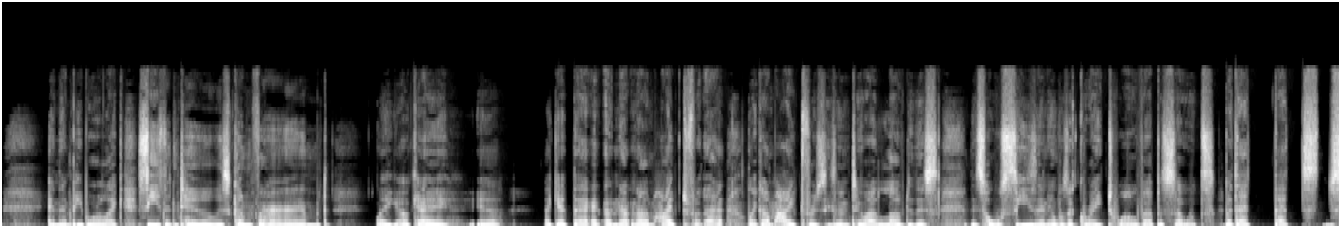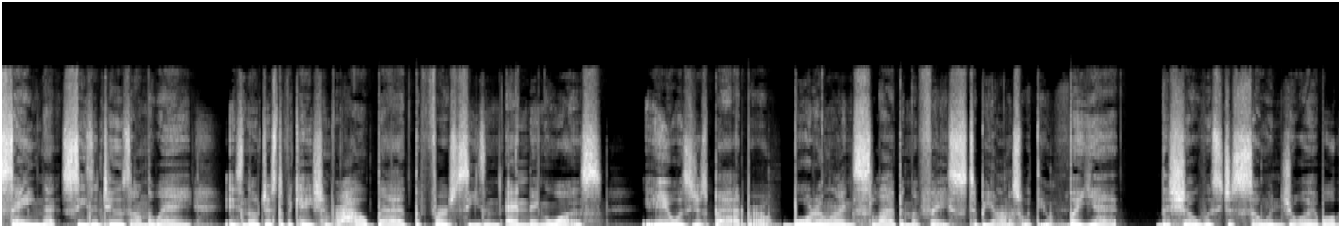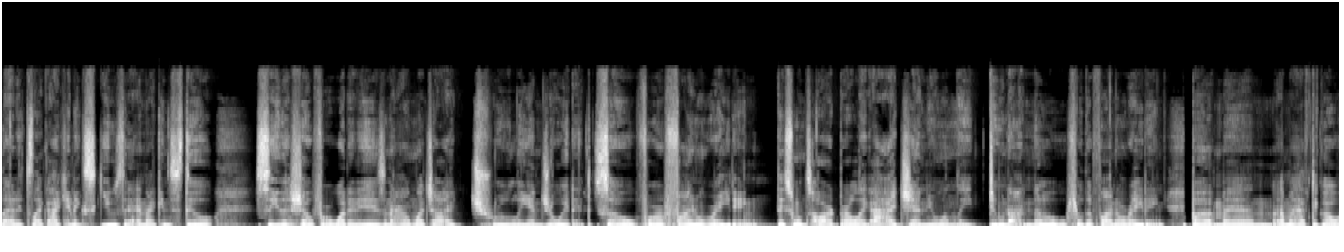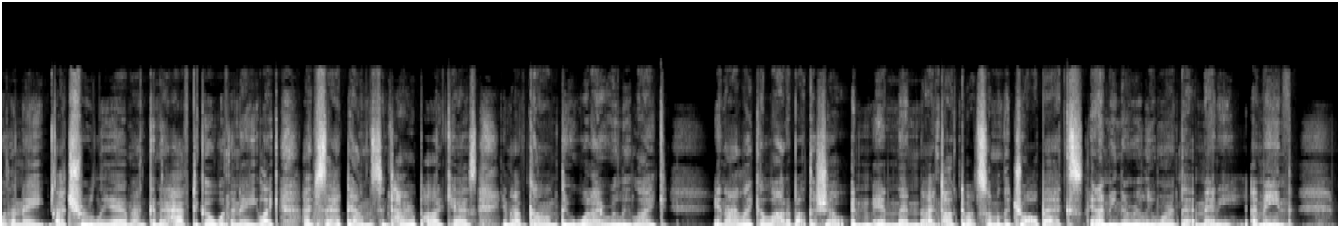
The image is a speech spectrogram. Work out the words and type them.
And then people were like, season two is confirmed. Like, okay, yeah. I get that, and, I'm hyped for that. Like I'm hyped for season two. I loved this this whole season. It was a great twelve episodes. But that that's saying that season two's on the way is no justification for how bad the first season ending was. It was just bad, bro. Borderline slap in the face, to be honest with you. But yet, the show was just so enjoyable that it's like I can excuse that and I can still see the show for what it is and how much I truly enjoyed it. So for a final rating, this one's hard, bro. Like I genuinely do not know for the final rating, but man, I'm gonna have to go with an eight. I truly am gonna have to go with an eight. Like I've sat down this entire podcast and I've gone through what I really like and I like a lot about the show. And and then I talked about some of the drawbacks, and I mean there really weren't that many. I mean,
